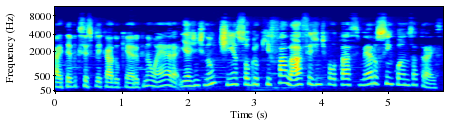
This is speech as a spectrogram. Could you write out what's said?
Aí teve que ser explicado o que era e o que não era, e a gente não tinha sobre o que falar se a gente voltasse meros cinco anos atrás.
